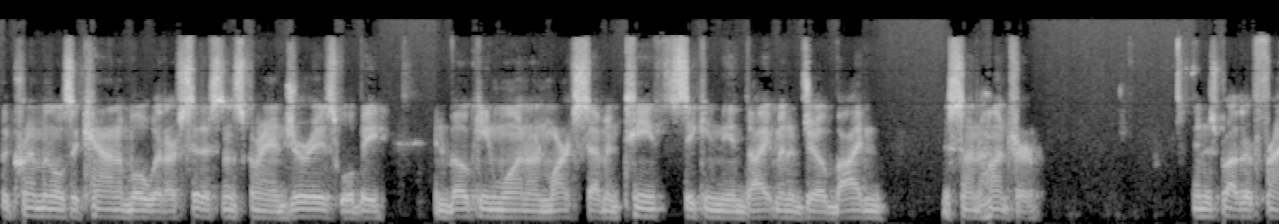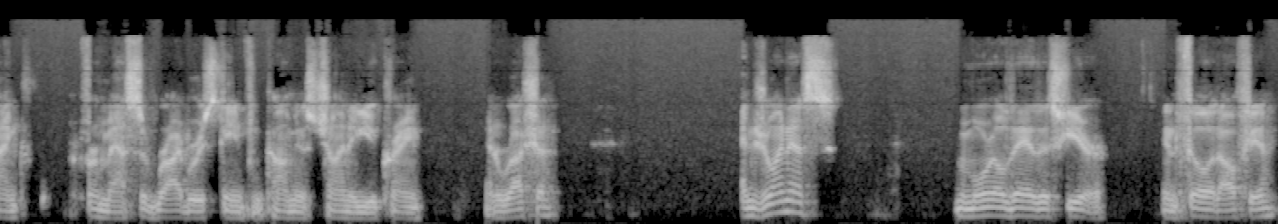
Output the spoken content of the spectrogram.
the criminals accountable with our citizens' grand juries. We'll be invoking one on March 17th, seeking the indictment of Joe Biden, his son Hunter, and his brother Frank for massive bribery scheme from communist China, Ukraine, and Russia. And join us Memorial Day of this year in Philadelphia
